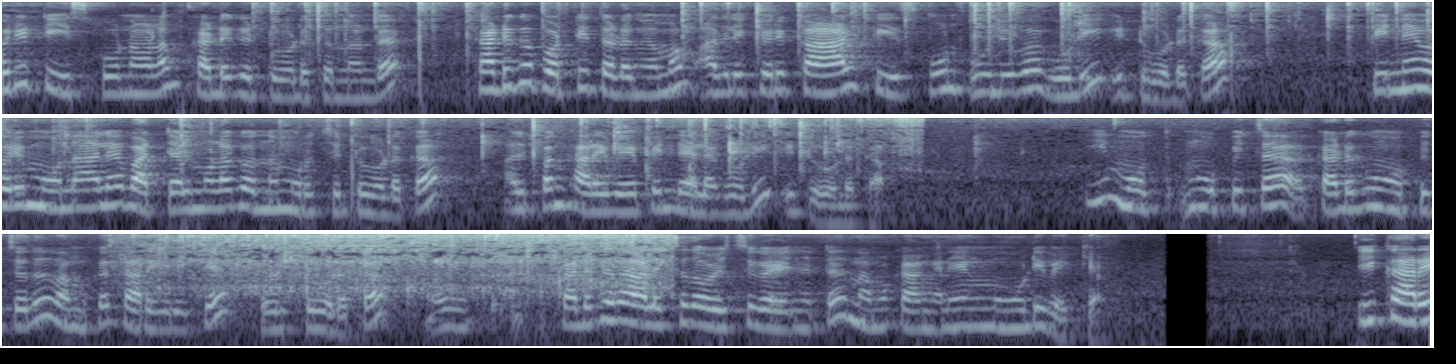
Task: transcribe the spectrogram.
ഒരു ടീസ്പൂണോളം കടുക് ഇട്ട് കൊടുക്കുന്നുണ്ട്. കടുക് പൊട്ടി തുടങ്ങുമ്പം അതിലേക്ക് ഒരു കാൽ ടീസ്പൂൺ ഉലുവ കൂടി ഇട്ട് കൊടുക്കാം. പിന്നെ ഒരു മൂന്നാൽ വറ്റൽമുളക് ഒന്ന് മുറിച്ചിട്ട് കൊടുക്കാം. അല്പം കറിവേപ്പിന്റെ ഇല കൂടി ഇട്ട് കൊടുക്കാം. ഈ മൂപ്പിച്ച കടുക് മൂപ്പിച്ചത് നമുക്ക് കറിയിലേക്ക് ഒഴിച്ച് കൊടുക്കാം. കടുക് താളിച്ചത് ഒഴിച്ച് കഴിഞ്ഞിട്ട് നമുക്ക് അങ്ങനെ അങ്ങ് മൂടി വയ്ക്കാം ഈ കറി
